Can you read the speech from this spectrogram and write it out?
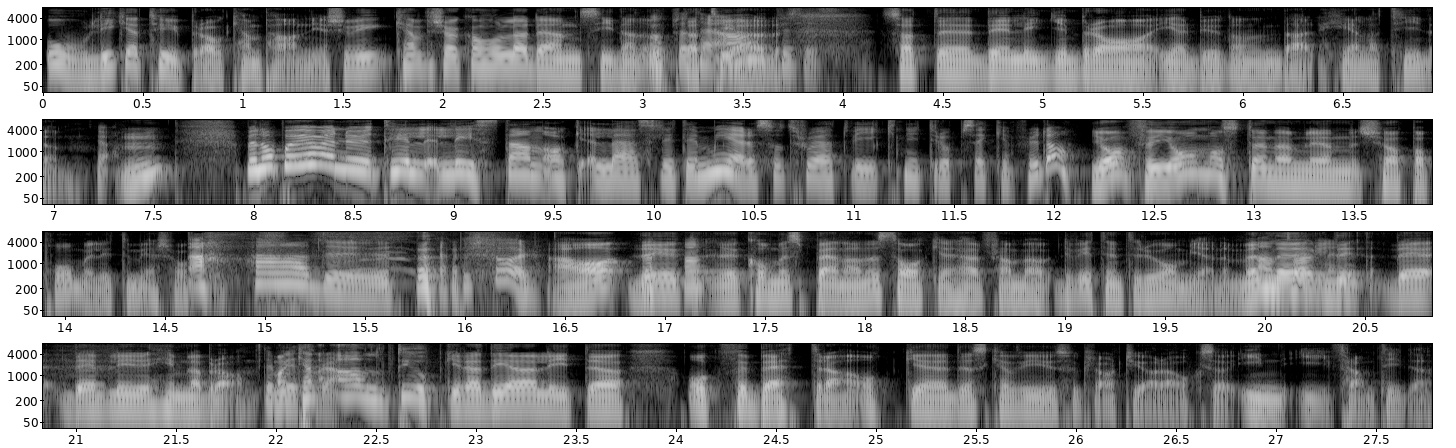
olika typer av kampanjer, så vi kan försöka hålla den sidan Uppdatera- uppdaterad. Ja, så att eh, det ligger bra erbjudanden där hela tiden. Ja. Mm. Men hoppa över nu till listan och läs lite mer, så tror jag att vi knyter upp säcken för idag. Ja, för jag måste nämligen köpa på mig lite mer saker. Aha du, jag förstår. Ja, det, det kommer spännande saker här framöver. Det vet inte du om, Jenny. Men det, det, det, det blir himla bra. Det Man kan bra. alltid uppgradera lite och förbättra och eh, det ska vi ju såklart göra också in i framtiden.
